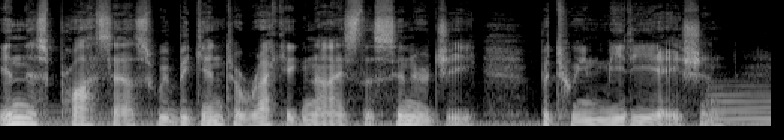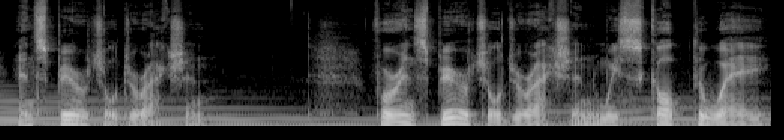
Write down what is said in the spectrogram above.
In this process, we begin to recognize the synergy between mediation and spiritual direction. For in spiritual direction, we sculpt away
